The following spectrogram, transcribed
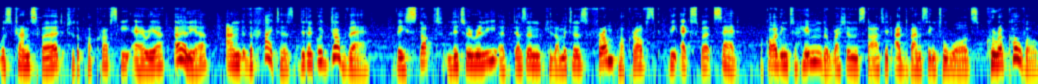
was transferred to the Pokrovsky area earlier, and the fighters did a good job there. They stopped literally a dozen kilometers from Pokrovsk, the expert said. According to him, the Russians started advancing towards Kurakovo,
